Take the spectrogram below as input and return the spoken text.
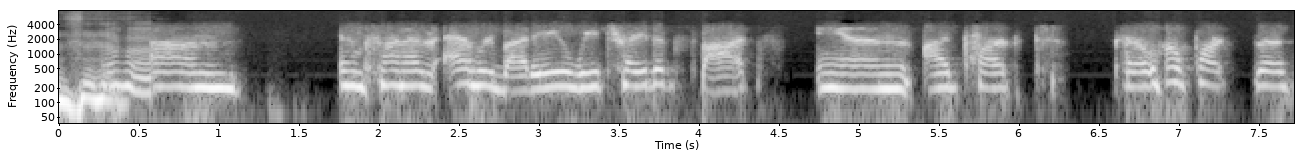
Mhm. Um, in front of everybody, we traded spots, and I parked parallel parked the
